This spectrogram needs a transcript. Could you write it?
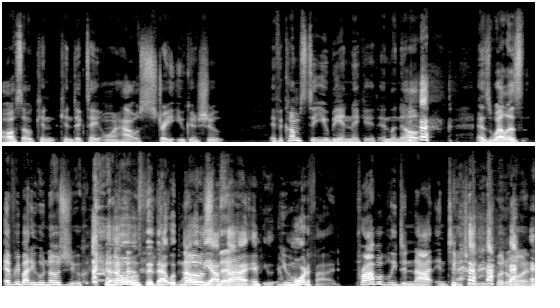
also can can dictate on how straight you can shoot. If it comes to you being naked and Linnell as well as everybody who knows you. Knows that that would I would be outside and be you- mortified. probably did not intentionally put on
